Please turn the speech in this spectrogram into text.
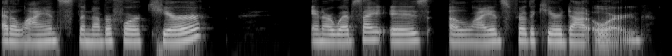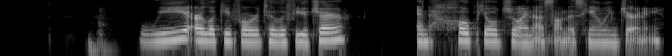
at Alliance, the number four cure. And our website is allianceforthecure.org. We are looking forward to the future and hope you'll join us on this healing journey.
